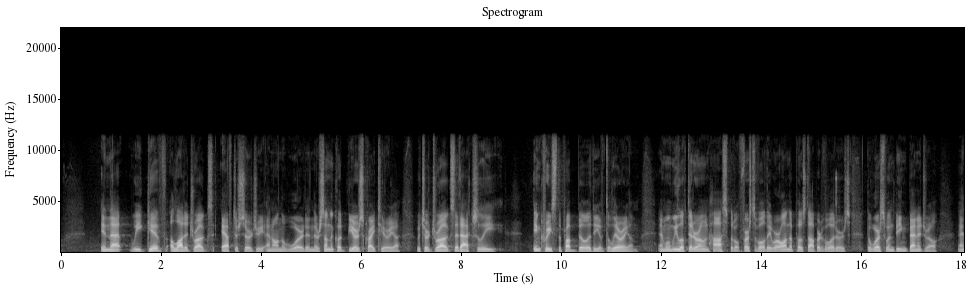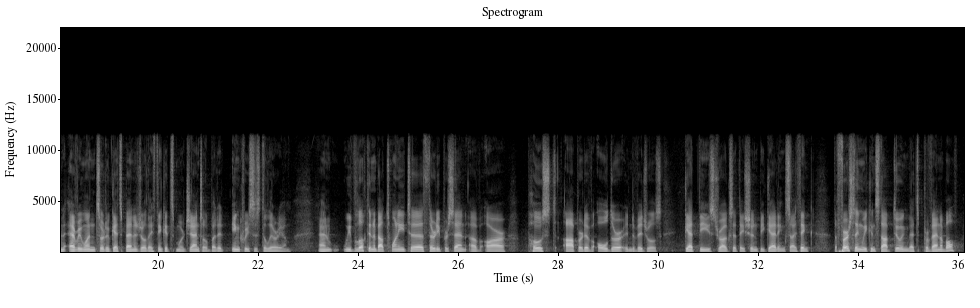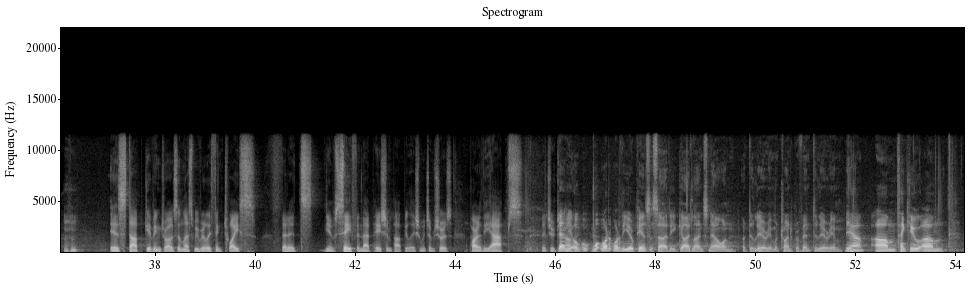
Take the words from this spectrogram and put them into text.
in that we give a lot of drugs after surgery and on the ward, and there's something called Beers criteria, which are drugs that actually increase the probability of delirium. And when we looked at our own hospital, first of all, they were on the postoperative orders, the worst one being Benadryl. And everyone sort of gets Benadryl, they think it's more gentle, but it increases delirium. And we've looked in about 20 to 30% of our post-operative older individuals get these drugs that they shouldn't be getting. So I think the first thing we can stop doing that's preventable mm-hmm. is stop giving drugs unless we really think twice that it's you know, safe in that patient population, which I'm sure is part of the apps that you're developing. Daniel, what, what, what are the European Society guidelines now on uh, delirium and trying to prevent delirium? Yeah, um, thank you. Um,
